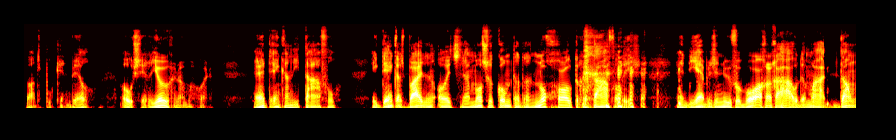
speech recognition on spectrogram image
Want Poetin wil ook serieus genomen worden. Hè, denk aan die tafel. Ik denk als Biden ooit naar Moskou komt dat er een nog grotere tafel is. en die hebben ze nu verborgen gehouden, maar dan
